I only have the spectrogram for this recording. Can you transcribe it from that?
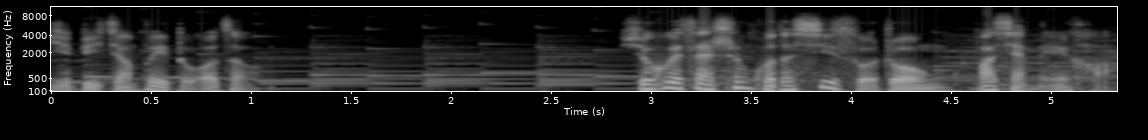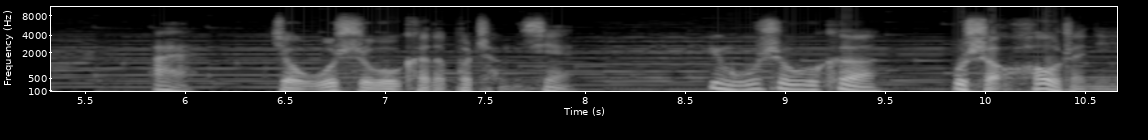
也必将被夺走。学会在生活的细琐中发现美好，爱就无时无刻的不呈现，并无时无刻不守候着你。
